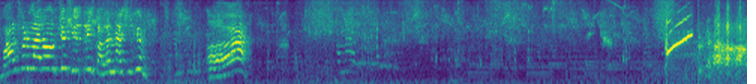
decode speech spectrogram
માર પણ મારો ઓળખ્યો ક્ષેત્રી કલર નાખી ગયો Ha ha હા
